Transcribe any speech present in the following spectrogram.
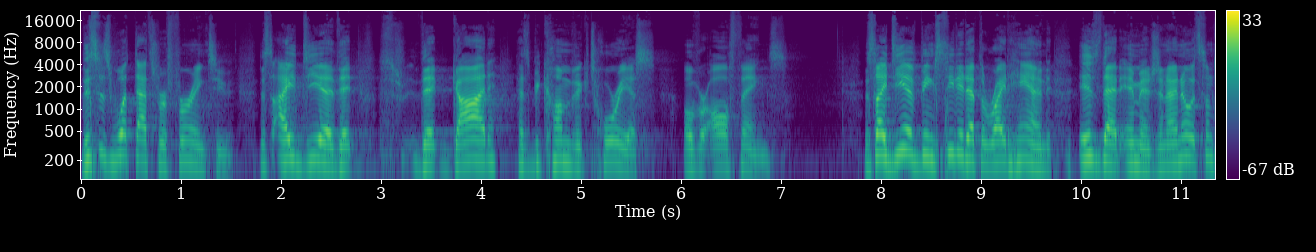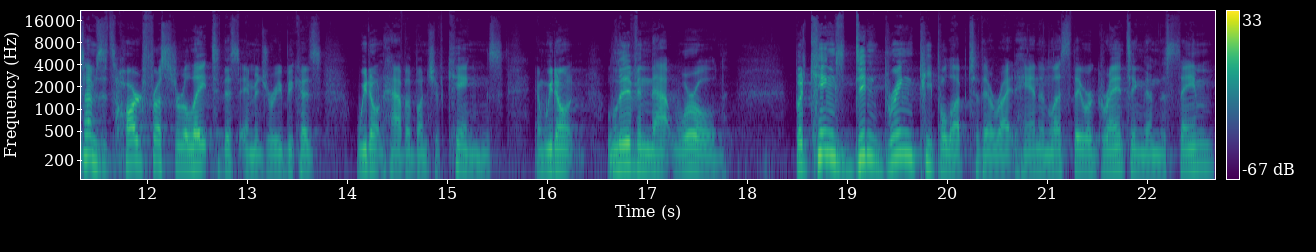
this is what that's referring to. This idea that, that God has become victorious over all things. This idea of being seated at the right hand is that image. And I know it's, sometimes it's hard for us to relate to this imagery because we don't have a bunch of kings and we don't live in that world. But kings didn't bring people up to their right hand unless they were granting them the same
